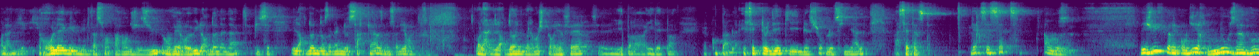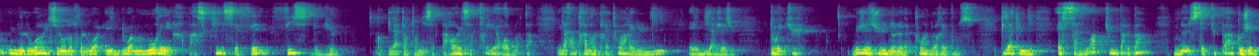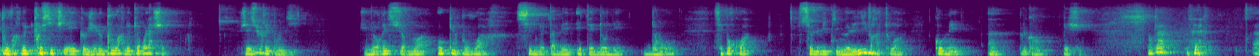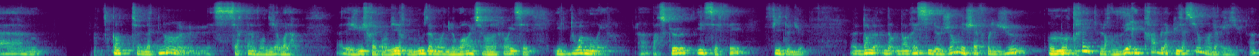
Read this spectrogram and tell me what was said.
voilà, il, relègue d'une façon apparente Jésus envers eux, il leur donne un acte, et puis il leur donne dans un acte de sarcasme, c'est-à-dire, voilà, il leur donne, voilà, moi je ne peux rien faire, il n'est pas, pas coupable. Et c'est Tené qui, bien sûr, le signale à cet instant. Verset 7 à 11. Les Juifs lui répondirent, Nous avons une loi, et selon notre loi, il doit mourir, parce qu'il s'est fait fils de Dieu. Quand Pilate entendit cette parole, sa frayeur augmenta. Il rentra dans le prétoire et lui dit, et il dit à Jésus, D'où es-tu? Mais Jésus ne donna point de réponse. Pilate lui dit, Est-ce à moi que tu ne parles pas? Ne sais-tu pas que j'ai le pouvoir de te crucifier et que j'ai le pouvoir de te relâcher? Jésus répondit, Tu n'aurais sur moi aucun pouvoir s'il ne t'avait été donné d'en haut. C'est pourquoi celui qui me livre à toi commet un plus grand péché. Donc là, euh, quand maintenant, certains vont dire, voilà, les juifs répondirent, nous avons une loi, et selon notre loi, il doit mourir, hein, parce qu'il s'est fait fils de Dieu. Dans le, dans, le, récit de Jean, les chefs religieux ont montré leur véritable accusation envers Jésus. Hein.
